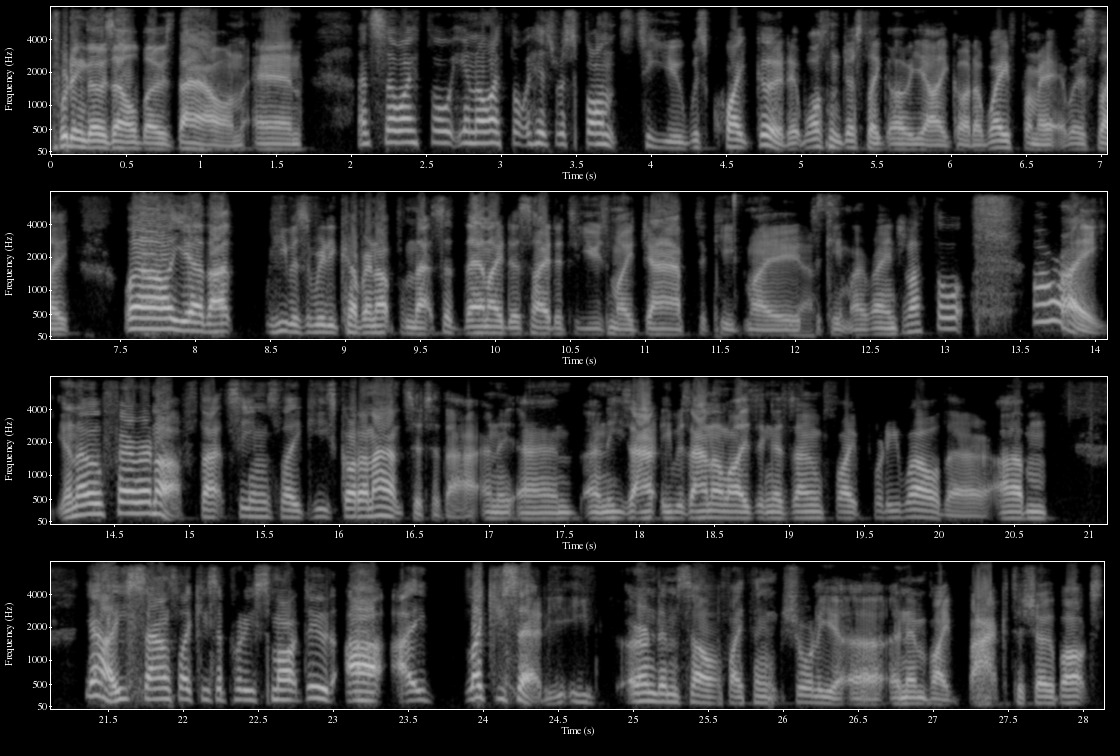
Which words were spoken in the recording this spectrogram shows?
putting those elbows down, and and so I thought, you know, I thought his response to you was quite good. It wasn't just like, oh yeah, I got away from it. It was like, well, yeah, that he was really covering up from that. So then I decided to use my jab to keep my Yes. to keep my range, and I thought, all right, you know, fair enough. That seems like he's got an answer to that, and and and he's a- he was analyzing his own fight pretty well there. Um, yeah, he sounds like he's a pretty smart dude. Uh, I like you said, he, he earned himself, I think, surely a, an invite back to Showbox.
